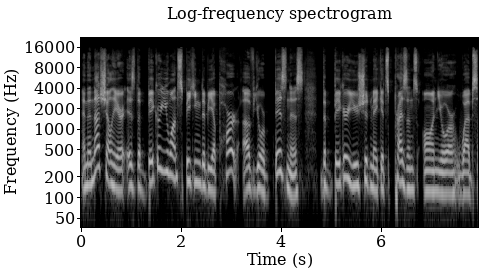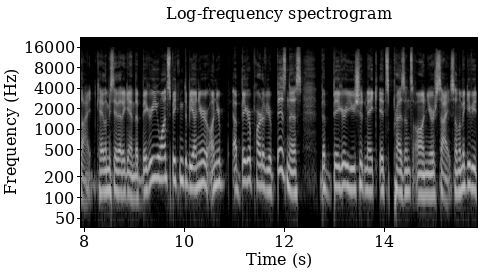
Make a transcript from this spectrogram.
And the nutshell here is the bigger you want speaking to be a part of your business, the bigger you should make its presence on your website. Okay, let me say that again. The bigger you want speaking to be on your on your a bigger part of your business, the bigger you should make its presence on on your site. So let me give you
